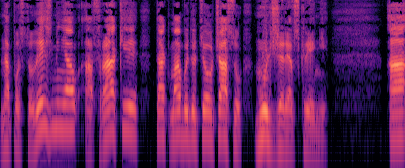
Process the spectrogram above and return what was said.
на постоли зміняв, а фраки, так, мабуть, до цього часу муль жере в скрині. А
